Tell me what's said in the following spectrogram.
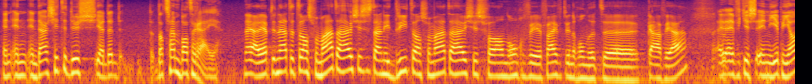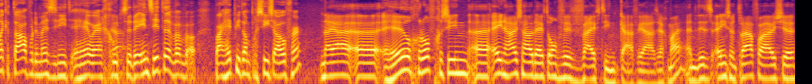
En, en, en daar zitten dus, ja, dat zijn batterijen. Nou ja, je hebt inderdaad de transformatenhuisjes. Er staan hier drie transformatenhuisjes van ongeveer 2500 uh, kVA. Eventjes in Jip en Janneke taal voor de mensen die niet heel erg goed erin zitten. Waar, heb je het dan precies over? Nou ja, uh, heel grof gezien, uh, één huishouden heeft ongeveer 15 kVA, zeg maar. En dit is één zo'n trafohuisje,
